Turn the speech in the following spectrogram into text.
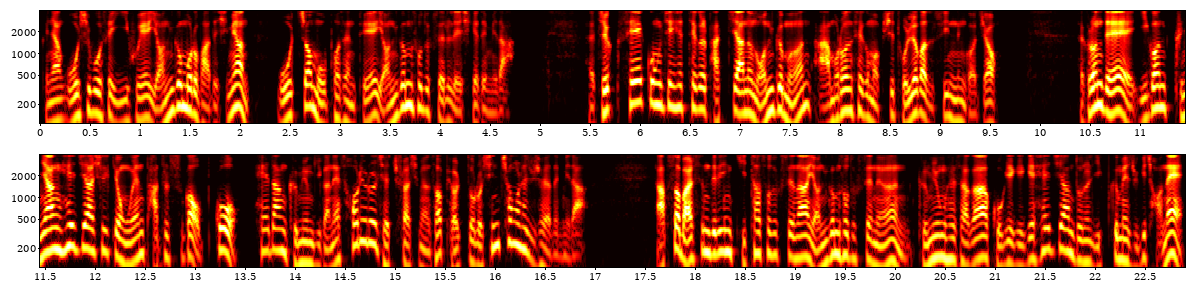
그냥 55세 이후에 연금으로 받으시면 5.5%의 연금 소득세를 내시게 됩니다. 즉 세액공제 혜택을 받지 않은 원금은 아무런 세금 없이 돌려받을 수 있는 거죠. 그런데 이건 그냥 해지하실 경우엔 받을 수가 없고 해당 금융기관에 서류를 제출하시면서 별도로 신청을 해주셔야 됩니다. 앞서 말씀드린 기타 소득세나 연금 소득세는 금융회사가 고객에게 해지한 돈을 입금해 주기 전에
